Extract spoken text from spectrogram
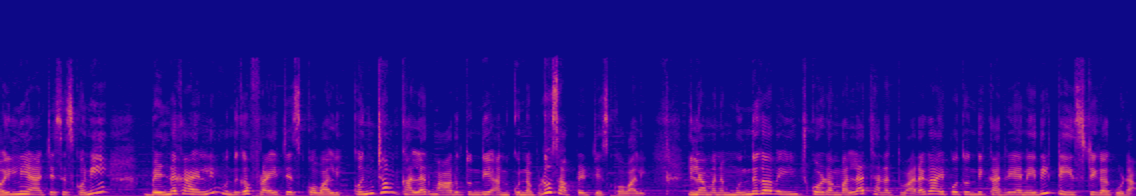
ఆయిల్ని యాడ్ చేసేసుకొని బెండకాయల్ని ముందుగా ఫ్రై చేసుకోవాలి. కొంచెం కలర్ మారుతుంది అనుకున్నప్పుడు సపరేట్ చేసుకోవాలి. ఇలా మనం ముందుగా వేయించుకోవడం వల్ల చాలా త్వరగా అయిపోతుంది కర్రీ అనేది టేస్టీగా కూడా.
